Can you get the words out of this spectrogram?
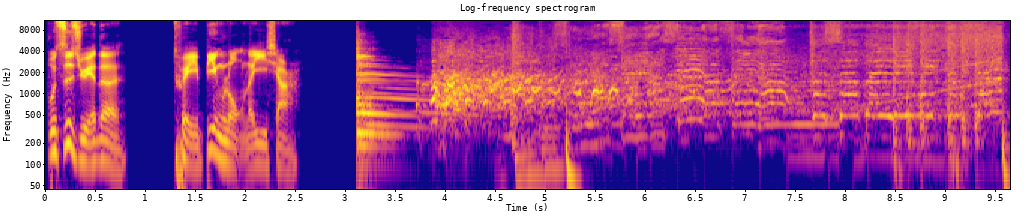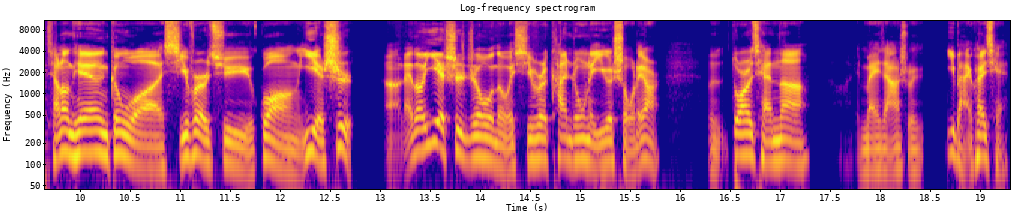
不自觉的腿并拢了一下。前两天跟我媳妇儿去逛夜市啊，来到夜市之后呢，我媳妇儿看中了一个手链，嗯，多少钱呢？啊这卖家说一百块钱。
